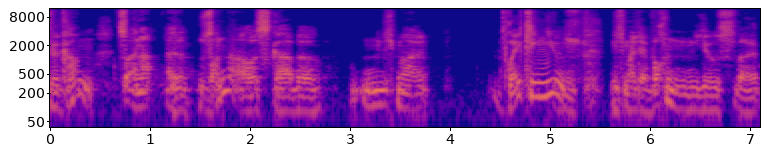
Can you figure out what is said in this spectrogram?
willkommen zu einer äh, Sonderausgabe. Nicht mal Breaking News, nicht mal der Wochen-News, weil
